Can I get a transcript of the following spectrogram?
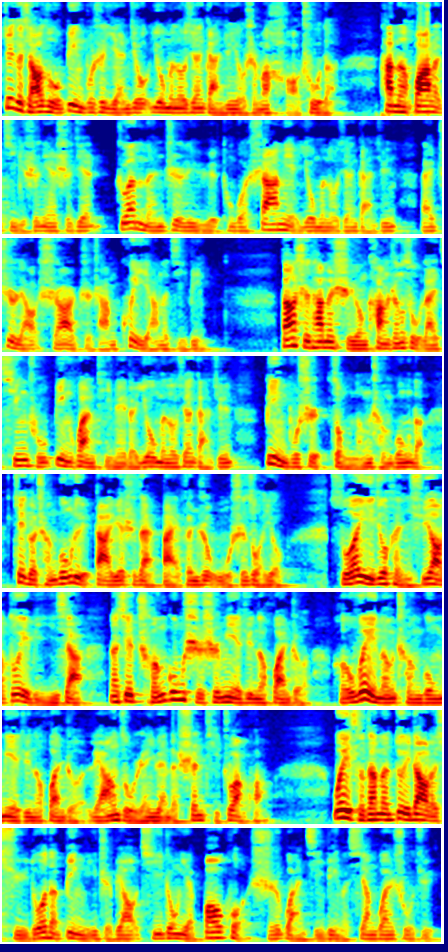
这个小组并不是研究幽门螺旋杆菌有什么好处的，他们花了几十年时间，专门致力于通过杀灭幽门螺旋杆菌来治疗十二指肠溃疡的疾病。当时他们使用抗生素来清除病患体内的幽门螺旋杆菌。并不是总能成功的，这个成功率大约是在百分之五十左右，所以就很需要对比一下那些成功实施灭菌的患者和未能成功灭菌的患者两组人员的身体状况。为此，他们对照了许多的病理指标，其中也包括食管疾病的相关数据。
